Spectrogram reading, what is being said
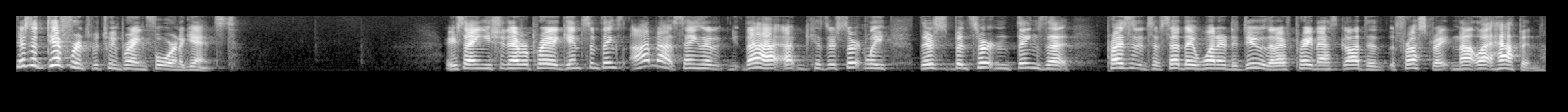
There's a difference between praying for and against. Are you saying you should never pray against some things? I'm not saying that that uh, because there's certainly there's been certain things that presidents have said they wanted to do that I've prayed and asked God to frustrate and not let happen.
